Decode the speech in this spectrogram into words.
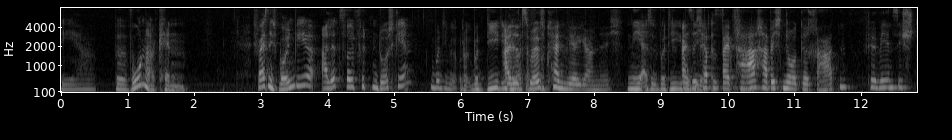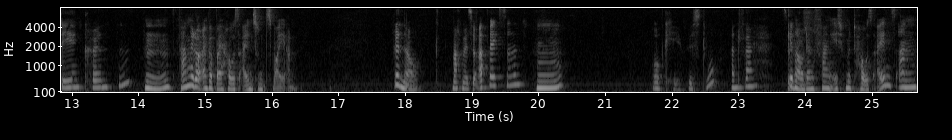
der Bewohner kennen. Ich weiß nicht, wollen wir alle zwölf Hütten durchgehen? Über die, oder über die, die Alle zwölf kennen wir ja nicht. Nee, also über die. Über also die ich habe bei Paar habe ich nur geraten, für wen sie stehen könnten. Hm. Fangen wir doch einfach bei Haus 1 und 2 an. Genau. Machen wir so abwechselnd. Hm. Okay, willst du anfangen? Soll genau, ich? dann fange ich mit Haus 1 an.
